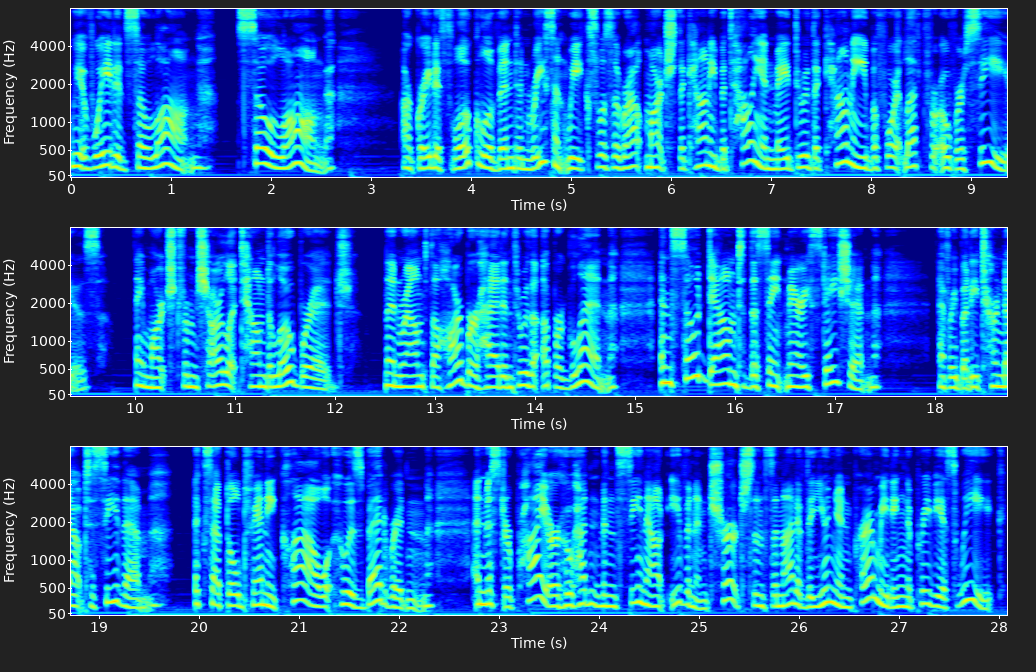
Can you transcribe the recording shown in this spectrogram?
We have waited so long. So long. Our greatest local event in recent weeks was the route march the county battalion made through the county before it left for overseas. They marched from Charlottetown to Lowbridge, then round the harbor head and through the upper glen, and so down to the St. Mary station. Everybody turned out to see them, except old Fanny Clow, who is bedridden, and Mr. Pryor, who hadn't been seen out even in church since the night of the Union prayer meeting the previous week.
